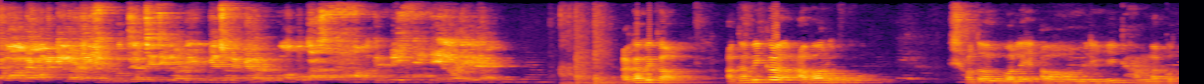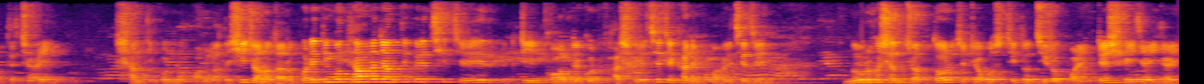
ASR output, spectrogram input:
এবং আমরা এমন একটি লড়াই শুরু করতে যাচ্ছি যে লড়াই পেছনে ফেরার কোনো অবকাশ আমাদের নেই। এই লড়াইটা আগামীকাল আগামীকাল আবারও সদল বলে আওয়ামী লীগ হামলা করতে চায় শান্তিপূর্ণ বাংলাদেশি জনতার উপর। ইতিমধ্যে আমরা জানতে পেরেছি যে একটি কল রেকর্ড ফাঁস হয়েছে, যেখানে বলা হয়েছে যে নূর হোসেন চত্বর, যেটি অবস্থিত জিরো পয়েন্টে, সেই জায়গায়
